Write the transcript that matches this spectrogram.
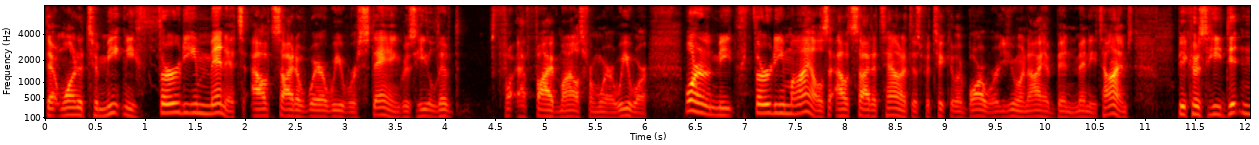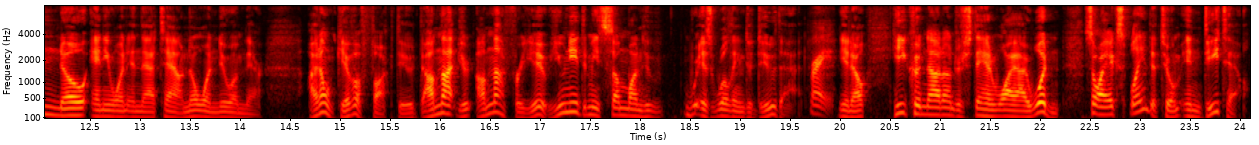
that wanted to meet me 30 minutes outside of where we were staying because he lived f- five miles from where we were. Wanted to meet 30 miles outside of town at this particular bar where you and I have been many times because he didn't know anyone in that town. No one knew him there. I don't give a fuck, dude. I'm not. Your, I'm not for you. You need to meet someone who is willing to do that. Right. You know, he could not understand why I wouldn't. So I explained it to him in detail.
